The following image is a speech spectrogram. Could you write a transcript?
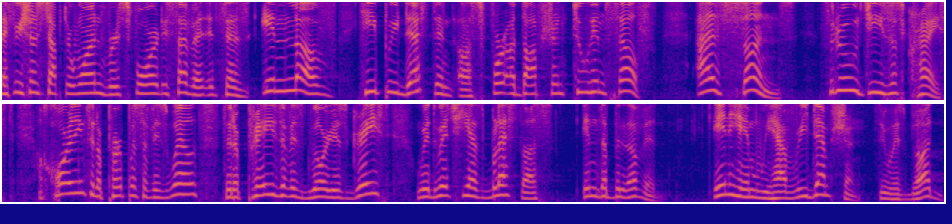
Ephesians chapter 1 verse 4 to 7 it says in love he predestined us for adoption to himself as sons through Jesus Christ according to the purpose of his will to the praise of his glorious grace with which he has blessed us in the beloved. In him we have redemption through his blood,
